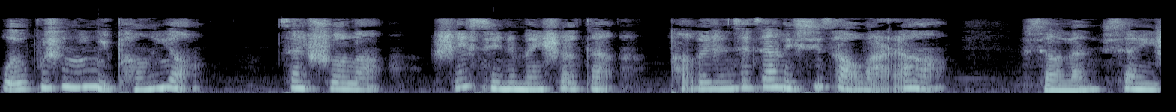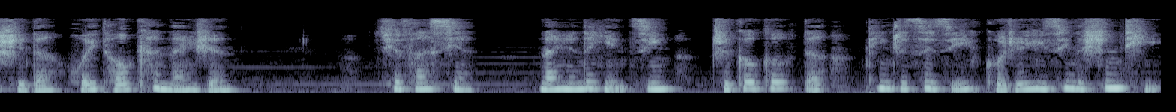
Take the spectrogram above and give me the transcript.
我又不是你女朋友。再说了，谁闲着没事干跑到人家家里洗澡玩啊？小兰下意识的回头看男人，却发现。男人的眼睛直勾勾的盯着自己裹着浴巾的身体，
